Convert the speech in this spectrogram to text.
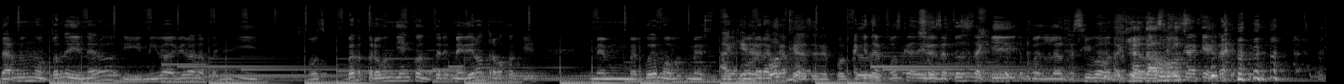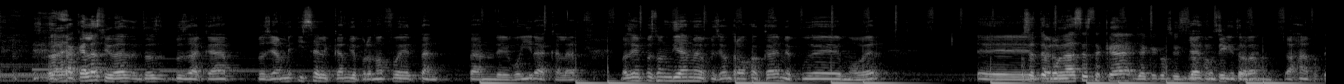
darme un montón de dinero y me iba a vivir a la playa y pues, bueno, pero un día encontré, me dieron trabajo aquí, me, me pude mover, me, este, Aquí en el acá. podcast, en el podcast. Aquí en el podcast y desde entonces aquí pues los recibo. Aquí andamos. cada que- acá en la ciudad, entonces pues acá pues ya me hice el cambio, pero no fue tan, tan de voy a ir a calar. Más bien pues un día me ofrecieron trabajo acá y me pude mover. eh, O sea, te pero mudaste hasta acá ya que conseguiste Ya trabajo en conseguí trabajo. Ajá, Ok.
